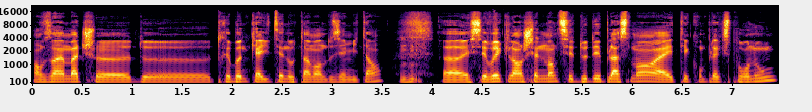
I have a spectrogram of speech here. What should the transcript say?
En faisant un match euh, de très bonne qualité, notamment en deuxième mi-temps. Mmh. Euh, et c'est vrai que l'enchaînement de ces deux déplacements a été complexe pour nous.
